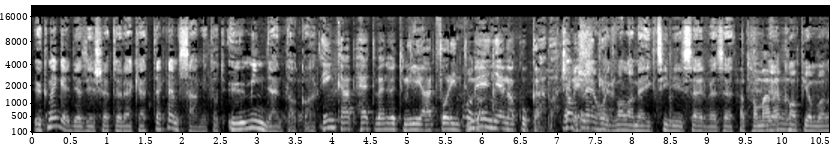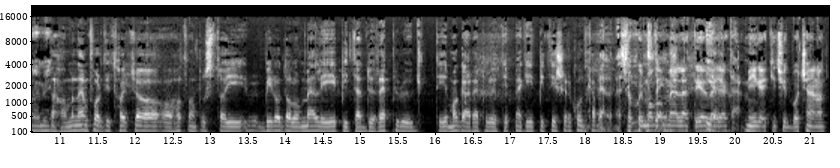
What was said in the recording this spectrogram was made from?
ők megegyezésre törekedtek, nem számított. Ő mindent akar. Inkább 75 milliárd forint Oda. menjen a kukába. Csak nehogy valamelyik civil szervezet hát, ha már nem, kapjon valami. Ha nem fordíthatja a 60 pusztai birodalom mellé építendő repülő magánrepülőtép megépítésére, akkor inkább elvesz. Csak hogy magam mellett érveljek, még egy kicsit, bocsánat,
